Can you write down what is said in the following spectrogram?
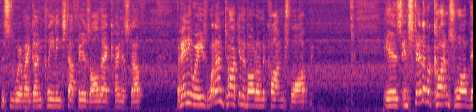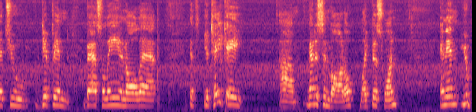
This is where my gun cleaning stuff is, all that kind of stuff. But anyways, what I'm talking about on the cotton swab is instead of a cotton swab that you dip in Vaseline and all that, it's, you take a um, medicine bottle like this one and then you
